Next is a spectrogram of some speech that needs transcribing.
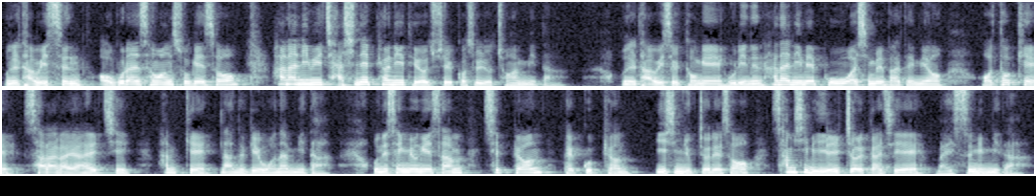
오늘 다윗은 억울한 상황 속에서 하나님이 자신의 편이 되어 주실 것을 요청합니다. 오늘 다윗을 통해 우리는 하나님의 보호하심을 받으며 어떻게 살아가야 할지 함께 나누길 원합니다. 오늘 생명의 삶 10편 109편 26절에서 31절까지의 말씀입니다.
